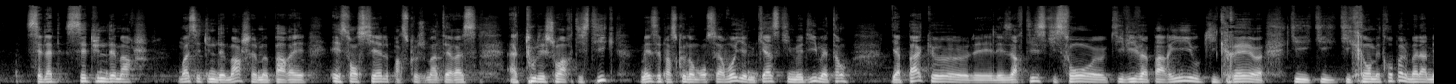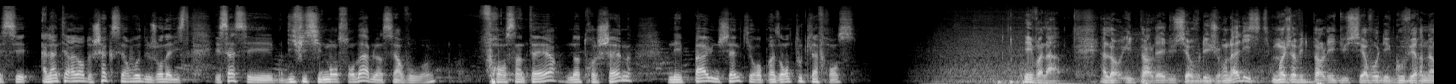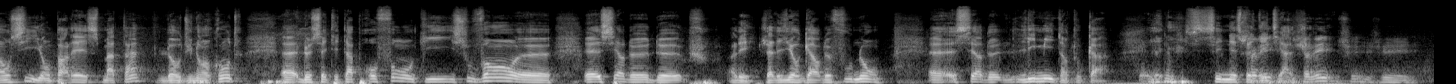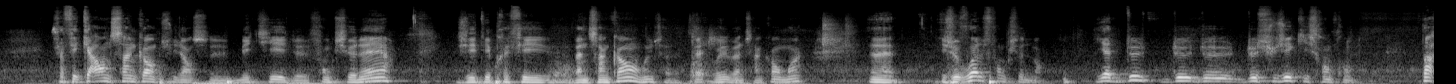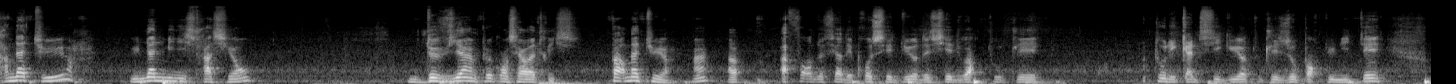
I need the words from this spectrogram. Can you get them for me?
c'est une démarche. Moi, c'est une démarche, elle me paraît essentielle parce que je m'intéresse à tous les champs artistiques, mais c'est parce que dans mon cerveau, il y a une case qui me dit, mais attends, il n'y a pas que les, artistes qui sont euh, qui vivent à Paris ou qui créent euh, qui, qui, créent en métropole, mais là, mais c'est à l'intérieur de chaque cerveau de journaliste. Et ça, c'est difficilement sondable un cerveau. Hein. France Inter, notre chaîne, n'est pas une chaîne qui représente toute la France. Et voilà. Alors, il parlait du cerveau des journalistes. Moi, j'ai envie de parler du cerveau des gouvernants aussi. On parlait ce matin, lors d'une rencontre, euh, de cet état profond qui souvent euh, euh sert de, de allez, j'allais dire garde-fou, non, euh, sert de limite en tout cas. C'est une espèce d'étiage. Vous savez, ça fait 45 ans que je suis dans ce métier de fonctionnaire. J'ai été préfet 25 ans, oui, ça, oui 25 ans au moins. Euh, et je vois le fonctionnement il y a deux, sujets qui se rencontrent. Par nature, une administration devient un peu conservatrice. Par nature. Hein à, force de faire des procédures, d'essayer de voir les, tous les cas de figure, toutes les opportunités,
